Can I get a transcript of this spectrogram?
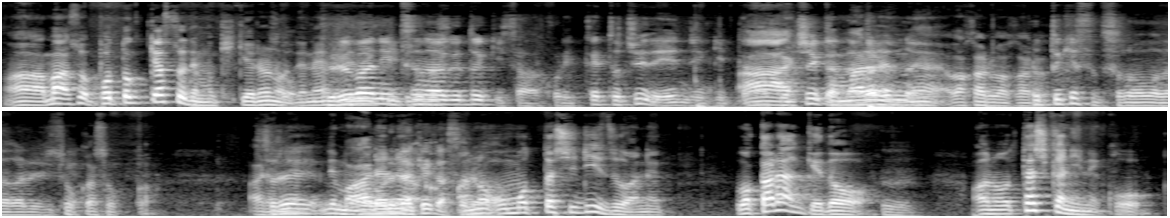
ああまあそうポッドキャストでも聞けるのでね。車につなぐ時さこれ一回途中でエンジン切ったああら途中から流れるのよわかるわかる。ポッドキャストでそのまま流れるそっかそっか。あれ、それね、でもあれねれは。の思ったシリーズはね分からんけど、あの確かにねこう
